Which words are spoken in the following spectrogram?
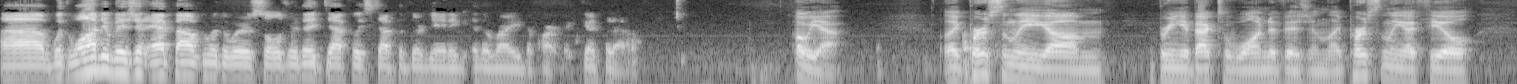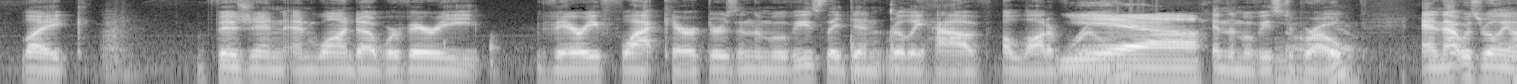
uh, with WandaVision and Falcon with the Winter Soldier, they definitely stepped up their game in the writing department. Good for them. Oh yeah. Like personally, um, bring it back to WandaVision. Like personally, I feel like Vision and Wanda were very, very flat characters in the movies. They didn't really have a lot of room Yeah, in the movies to grow, yeah. and that was really Yeah.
